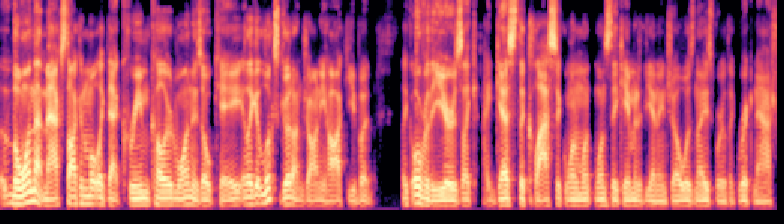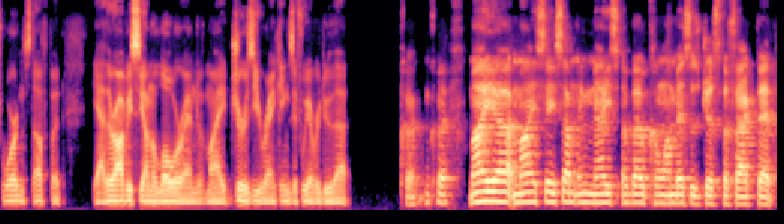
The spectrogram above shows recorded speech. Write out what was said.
The one that Max talking about, like that cream colored one, is okay. Like it looks good on Johnny Hockey, but like over the years, like I guess the classic one once they came into the NHL was nice, where like Rick Nash wore it and stuff. But yeah, they're obviously on the lower end of my jersey rankings if we ever do that. Okay, okay. My uh my say something nice about Columbus is just the fact that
